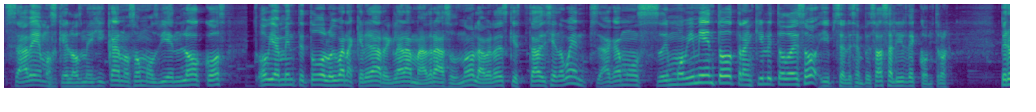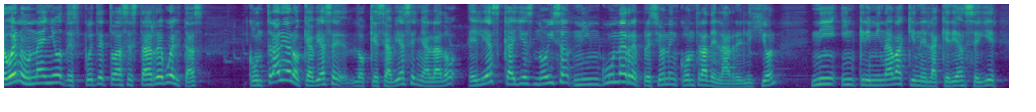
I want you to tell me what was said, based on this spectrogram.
sabemos que los mexicanos somos bien locos, obviamente todo lo iban a querer arreglar a madrazos, ¿no? La verdad es que estaba diciendo, bueno, pues, hagamos un movimiento tranquilo y todo eso, y se les empezó a salir de control. Pero bueno, un año después de todas estas revueltas, contrario a lo que, había lo que se había señalado, Elías Calles no hizo ninguna represión en contra de la religión ni incriminaba a quienes la querían seguir,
